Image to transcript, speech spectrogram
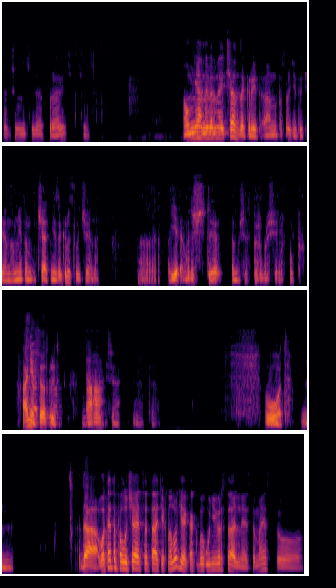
Как же мне сюда отправить? Сейчас. А у меня, наверное, чат закрыт. А ну посмотрите, Татьяна, у меня там чат не закрыт случайно. А, я, потому что я там сейчас, прошу прощения. А, нет, все открыто. Да. Ага, все. Вот. Да, вот это получается та технология, как бы универсальный смс, то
